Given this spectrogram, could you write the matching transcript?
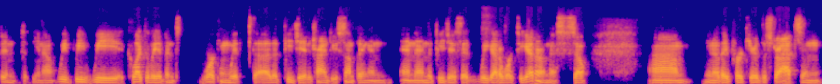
been, you know, we we we collectively had been working with uh, the PGA to try and do something, and and then the PGA said we got to work together on this. So, um, you know, they procured the straps, and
